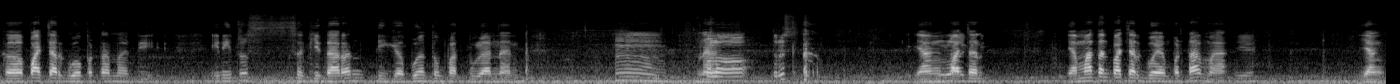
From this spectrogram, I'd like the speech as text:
ke pacar gua pertama di ini tuh sekitaran tiga bulan atau empat bulanan. Hmm. Nah. Kalau terus Yang pacar lagi. yang mantan pacar gue yang pertama iya. yang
